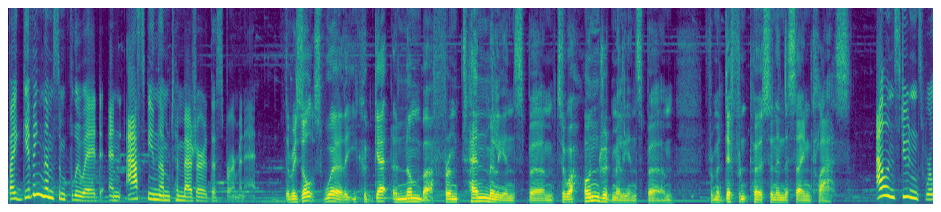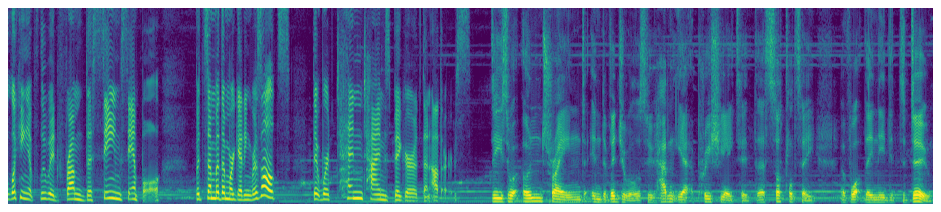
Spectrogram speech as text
by giving them some fluid and asking them to measure the sperm in it. The results were that you could get a number from 10 million sperm to 100 million sperm from a different person in the same class. Alan's students were looking at fluid from the same sample, but some of them were getting results that were 10 times bigger than others. These were untrained individuals who hadn't yet appreciated the subtlety of what they needed to do.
